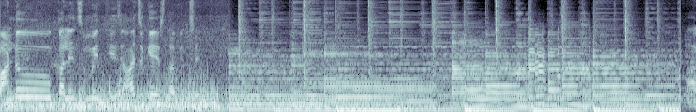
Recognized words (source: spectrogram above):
પાંડવકાલીન સમયથી જ આ જગ્યાએ સ્થાપિત છે. આ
